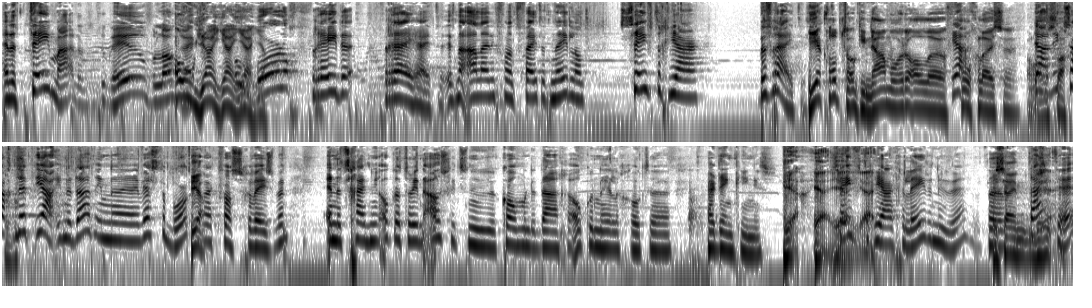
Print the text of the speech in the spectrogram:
En het thema, dat is natuurlijk heel belangrijk... Oh, ja, ja, ja, ja. Oorlog, vrede, vrijheid. Dat is naar aanleiding van het feit dat Nederland 70 jaar bevrijd is. Ja, klopt. Ook die namen worden al eh, Ja. voorgelezen. Van Ja, ik zag net, ja, inderdaad, in eh, Westerbork, Ja. waar ik vast geweest ben. En het schijnt nu ook dat er in Auschwitz nu de komende dagen ook een hele grote herdenking is. Ja, ja, ja, 70 ja. jaar geleden nu, hè? Dat, We eh, zijn, we, tijd, zijn, hè?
